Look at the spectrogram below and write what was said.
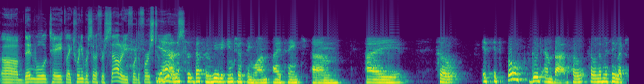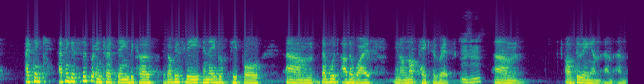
um, then we'll take like 20% of your salary for the first two yeah, years. Yeah, that's, that's a, really interesting one, I think. Um, I, so it's, it's both good and bad. So, so let me say like, I think, I think it's super interesting because it obviously enables people, um, that would otherwise, you know, not take the risk. Mm-hmm. Um, of doing an, an, an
